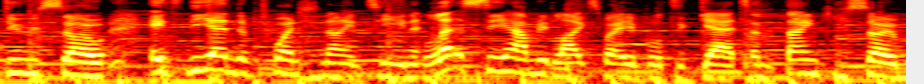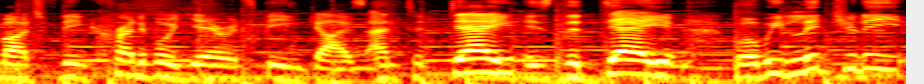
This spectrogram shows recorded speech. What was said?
do so. It's the end of 2019. Let's see how many likes we're able to get. And thank you so much for the incredible year it's been, guys. And today is the day where we literally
